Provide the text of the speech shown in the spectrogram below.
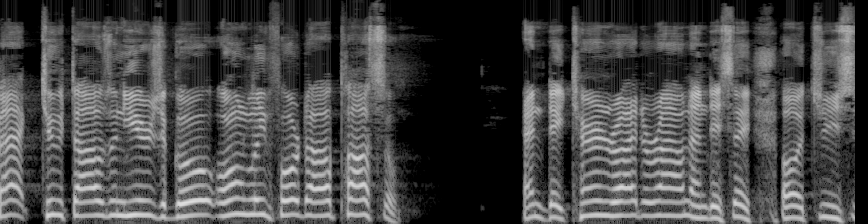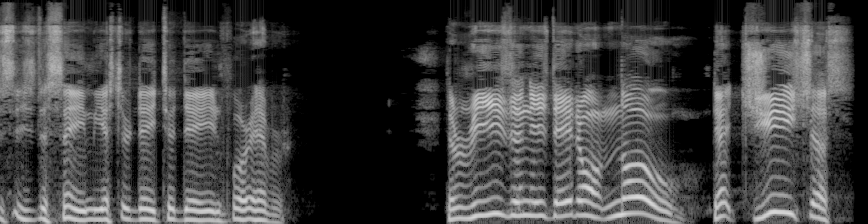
back 2,000 years ago only for the apostle. And they turn right around and they say, Oh, Jesus is the same yesterday, today, and forever. The reason is they don't know that Jesus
